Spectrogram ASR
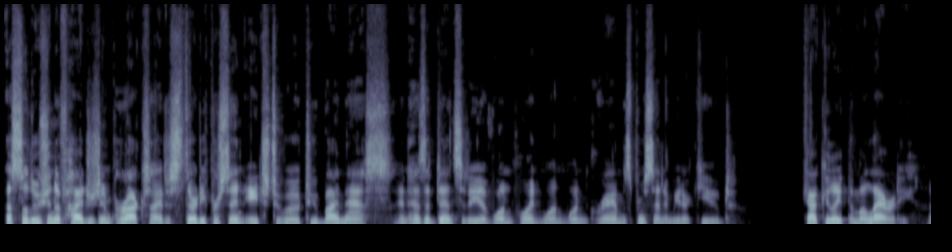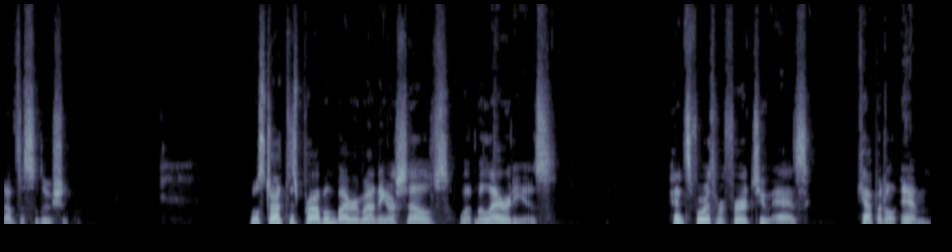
A solution of hydrogen peroxide is 30% H2O2 by mass and has a density of 1.11 grams per centimeter cubed. Calculate the molarity of the solution. We'll start this problem by reminding ourselves what molarity is. Henceforth referred to as capital M.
